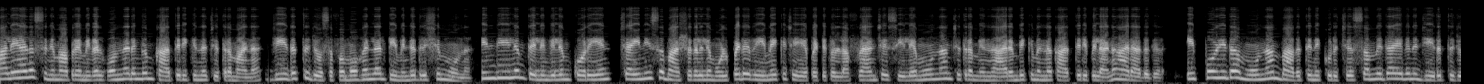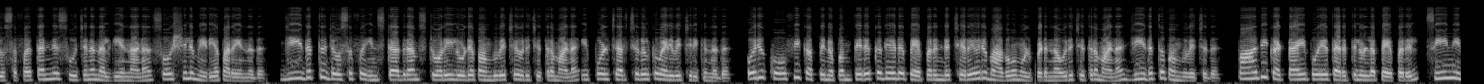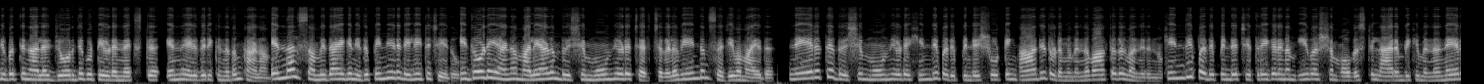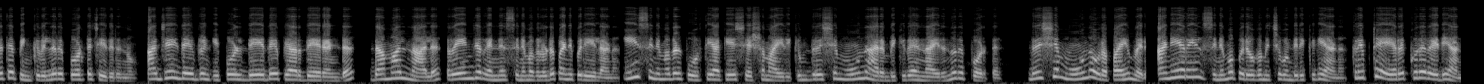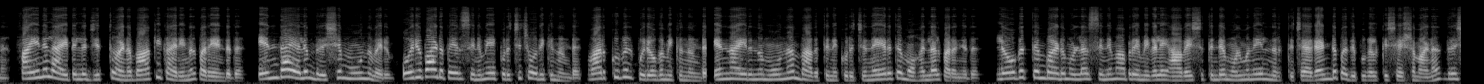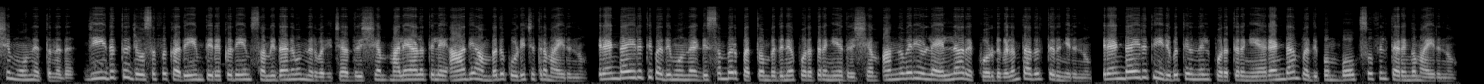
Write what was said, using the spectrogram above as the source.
മലയാള cinema പ്രേമികൾ ഒന്നടങ്കം കാത്തിരിക്കുന്ന ചിത്രമാണ് ജീതത്ത് ജോസഫ് മോഹൻലാൽ ടീമിന്റെ ദൃശ്യം മൂന്ന്. ഹിന്ദിയിലും തെലുങ്കിലും കൊറിയൻ ചൈനീസ് ഭാഷകളിലും ഉൾപ്പെടെ റീമേക്ക് ചെയ്യപ്പെട്ടിട്ടുള്ള ഫ്രാഞ്ചൈസിയിലെ മൂന്നാം ചിത്രം എന്ന് ആരംഭിക്കുമെന്ന കാത്തിരിപ്പിലാണ് ആരാധകർ. ഇപ്പോഴിതാ മൂന്നാം ഭാഗത്തിനെ കുറിച്ച് സംവിധായകന് ജീതത്ത് ജോസഫ് തന്നെ സൂചന നൽകിയെന്നാണ് സോഷ്യൽ മീഡിയ പറയുന്നത്. ജീതത്ത് ജോസഫ് ഇൻസ്റ്റാഗ്രാം സ്റ്റോറിയിലൂടെ പങ്കുവച്ച ഒരു ചിത്രമാണ് ഇപ്പോൾ ചർച്ചകൾക്ക് വഴിവെച്ചിരിക്കുന്നത്. ഒരു കോഫി കപ്പിനൊപ്പം തിരക്കഥയുടെ പേപ്പറിന്റെ ചെറിയൊരു ഭാഗവും ഉൾപ്പെടുന്ന ഒരു ചിത്രമാണ് ജീതത്ത് പങ്കുവച്ചത്. പാതി കട്ടായി പോയ തരത്തിലുള്ള പേപ്പറിൽ സീൻ ഇരുപത്തിനാല് ജോർജ് കുട്ടിയുടെ നെക്സ്റ്റ് എന്ന് എഴുതിയിരിക്കുന്നതും കാണാം. എന്നാൽ സംവിധായകൻ ഇത് പിന്നീട് ഡിലീറ്റ് ചെയ്തു. ഇതോടെയാണ് മലയാളം ദൃശ്യം മൂന്നിയുടെ ചർച്ചകൾ വീണ്ടും സജീവമായത്. നേരത്തെ ദൃശ്യം മൂന്നിയുടെ ഹിന്ദി പതിപ്പിന്റെ ഷൂട്ടിംഗ് ആദ്യ തുടങ്ങുമെന്ന് വാർത്തകൾ വന്നിരുന്നു. ഹിന്ദി പതിപ്പിന്റെ ചിത്രീകരണം ഈ വർഷം ഓഗസ്റ്റിൽ ആരംഭിക്കുമെന്ന് നേരത്തെ പിങ്ക്വില്ല് റിപ്പോർട്ട് ചെയ്തിരുന്നു. അജയ് ദേവ്ഗൺ ഇപ്പോൾ ദേ ദേ പ്യാർ ദേ രണ്ട് ദമാൽ നാല് റേഞ്ചർ എന്നീ സിനിമകളുടെ പണിപ്പുരയിലാണ്. ഈ സിനിമകൾ പൂർത്തിയാക്കിയ ശേഷമായിരിക്കും ദൃശ്യം മൂന്ന് ആരംഭിക്കുക എന്നായിരുന്നു റിപ്പോർട്ട്. ദൃശ്യം മൂന്ന് ഉറപ്പായും വരും. അണിയറയിൽ സിനിമ പുരോഗമിച്ചുകൊണ്ടിരിക്കുകയാണ് സ്ക്രിപ്റ്റ് ഏറെക്കുറെ റെഡിയാണ്. ഫൈനൽ ആയിട്ടുള്ള ജിത്തുവാണ് ബാക്കി കാര്യങ്ങൾ പറയേണ്ടത്. എന്തായാലും ദൃശ്യം മൂന്ന് വരും. ഒരുപാട് പേർ സിനിമയെക്കുറിച്ച് ചോദിക്കുന്നുണ്ട്. വർക്കുകൾ പുരോഗമിക്കുന്നുണ്ട് എന്നായിരുന്നു മൂന്നാം ഭാഗത്തിനെ കുറിച്ച് നേരത്തെ മോഹൻലാൽ പറഞ്ഞത്. ലോകത്തെമ്പാടുമുള്ള സിനിമാ പ്രേമികളെ ആവേശത്തിന്റെ മുൾമുനയിൽ നിർത്തിച്ച രണ്ട് പതിപ്പുകൾക്ക് ശേഷമാണ് ദൃശ്യം മൂന്ന് എത്തുന്നത്. ജീതത്ത് ജോസഫ് കഥയും തിരക്കഥയും സംവിധാനവും നിർവഹിച്ച ദൃശ്യം മലയാളത്തിലെ ആദ്യ അമ്പത് കോടി ചിത്രമായിരുന്നു. രണ്ടായിരത്തി പതിമൂന്ന് ഡിസംബർ പത്തൊമ്പതിന് പുറത്തിറങ്ങിയ ദൃശ്യം അന്നുവരെയുള്ള എല്ലാ റെക്കോർഡുകളും തകർത്തെറിഞ്ഞിരുന്നു. രണ്ടായിരത്തി ഇരുപത്തിയൊന്നിൽ പുറത്തിറങ്ങിയ രണ്ടാം പതിപ്പും ബോക്സ് ഓഫിൽ തരംഗമായിരുന്നു.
